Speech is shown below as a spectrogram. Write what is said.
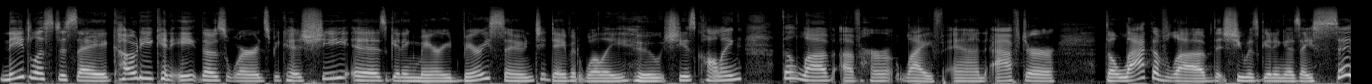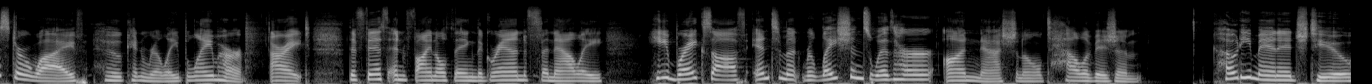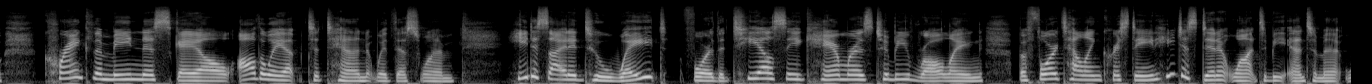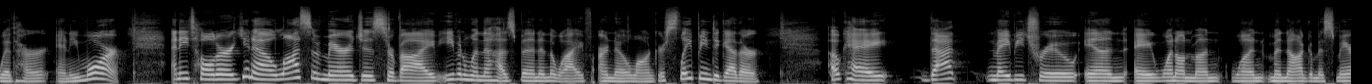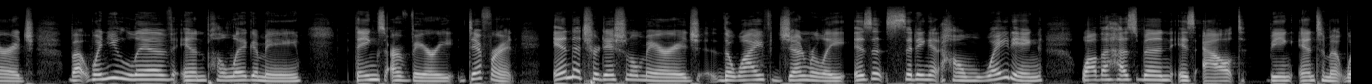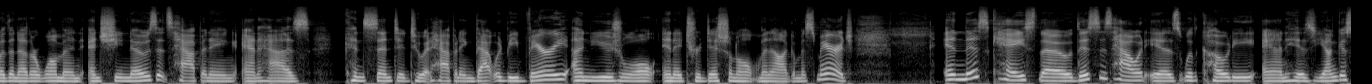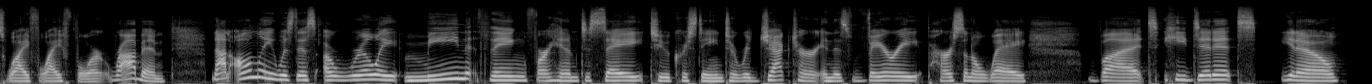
Needless to say, Kody can eat those words because she is getting married very soon to David Woolley, who she is calling the love of her life. And after the lack of love that she was getting as a sister wife, who can really blame her? All right, the fifth and final thing, the grand finale he breaks off intimate relations with her on national television. Kody managed to crank the meanness scale all the way up to 10 with this one. He decided to wait for the TLC cameras to be rolling before telling Christine he just didn't want to be intimate with her anymore. And he told her, you know, lots of marriages survive even when the husband and the wife are no longer sleeping together. Okay, that may be true in a one on one monogamous marriage, but when you live in polygamy, things are very different. In a traditional marriage, the wife generally isn't sitting at home waiting while the husband is out being intimate with another woman and she knows it's happening and has consented to it happening. That would be very unusual in a traditional monogamous marriage. In this case, though, this is how it is with Kody and his youngest wife, wife four Robin. Not only was this a really mean thing for him to say to Christine to reject her in this very personal way, but he did it, you know,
